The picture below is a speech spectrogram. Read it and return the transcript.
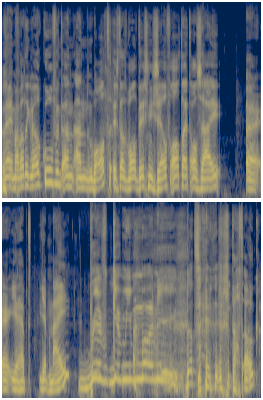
Nee, maar wat ik wel cool vind aan, aan Walt... is dat Walt Disney zelf altijd al zei... eh, er, je, hebt, je hebt mij, Biff, give me money! Dat zei Dat ook.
